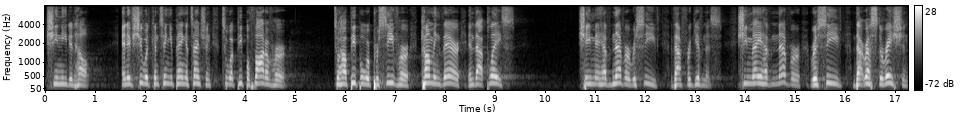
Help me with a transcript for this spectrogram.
she needed help. And if she would continue paying attention to what people thought of her, to how people would perceive her coming there in that place, she may have never received that forgiveness. She may have never received that restoration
